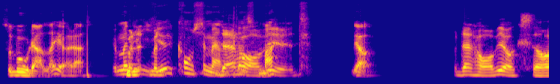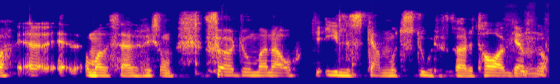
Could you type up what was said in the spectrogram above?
Så borde alla göra. Ja, men, Men- det är ju konsumentens makt. ju- Ja, där har vi också, eh, om man säger liksom, fördomarna och ilskan mot storföretagen och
